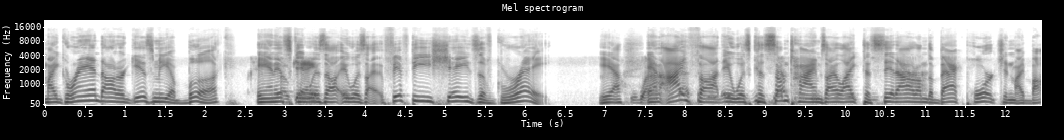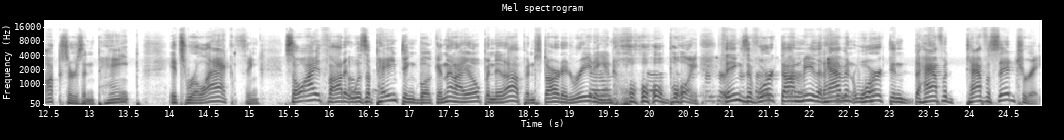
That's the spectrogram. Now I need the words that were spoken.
my granddaughter gives me a book, and it's it was uh, it was uh, Fifty Shades of Grey. Yeah, Wow, and I thought it was because sometimes I like to sit out on the back porch in my boxers and paint. It's relaxing. So I thought it was a painting book, and then I opened it up and started reading, and oh boy, things have worked on me that haven't worked in half a half a century.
